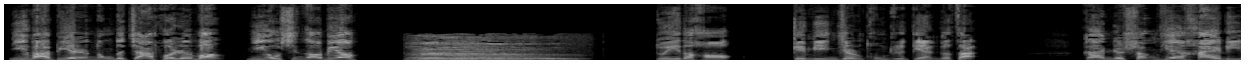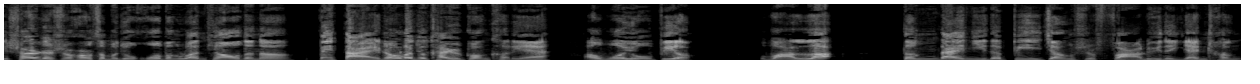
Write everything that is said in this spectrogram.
你把别人弄得家破人亡，你有心脏病？”怼得好，给民警同志点个赞。干着伤天害理事儿的时候，怎么就活蹦乱跳的呢？被逮着了就开始装可怜啊！我有病，晚了。等待你的必将是法律的严惩。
